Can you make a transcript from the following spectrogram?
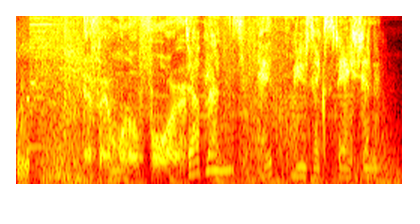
FM 104. Dublin's hit music station.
